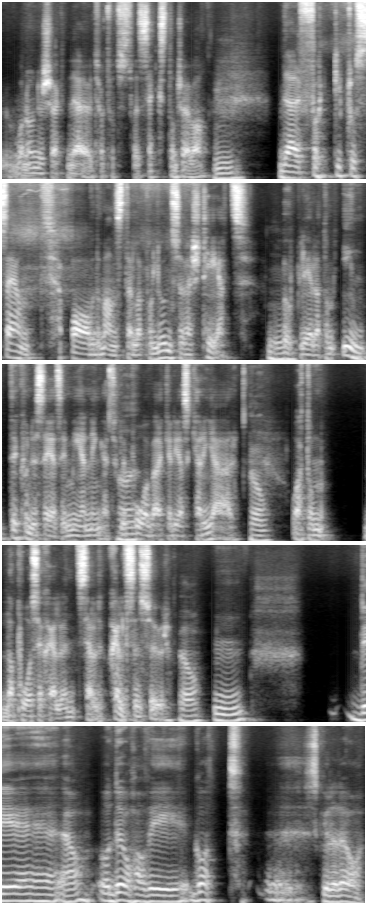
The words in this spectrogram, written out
var en undersökning där, jag tror 2016 tror jag var, mm. där 40 procent av de anställda på Lunds universitet mm. upplevde att de inte kunde säga sin mening, att det skulle Nej. påverka deras karriär. Ja. Och att de la på sig själv en självcensur. Ja. Mm. Det, ja, och då har vi gått, eh, skulle då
